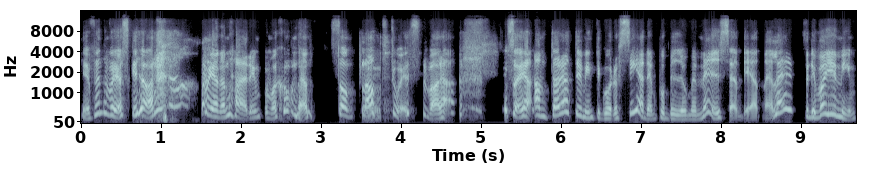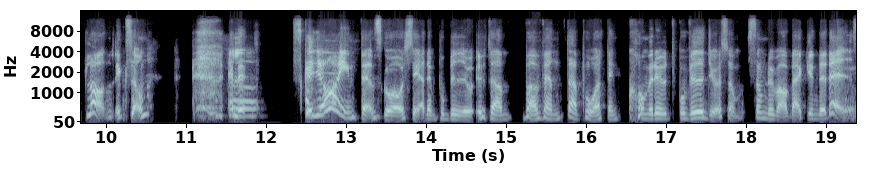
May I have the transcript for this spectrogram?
jag vet inte vad jag ska göra med den här informationen. Sån plot twist bara. Så jag antar att du inte går och ser den på bio med mig sen igen, eller? För det var ju min plan liksom. Eller- Ska jag inte ens gå och se den på bio utan bara vänta på att den kommer ut på video som, som det var back in the days?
